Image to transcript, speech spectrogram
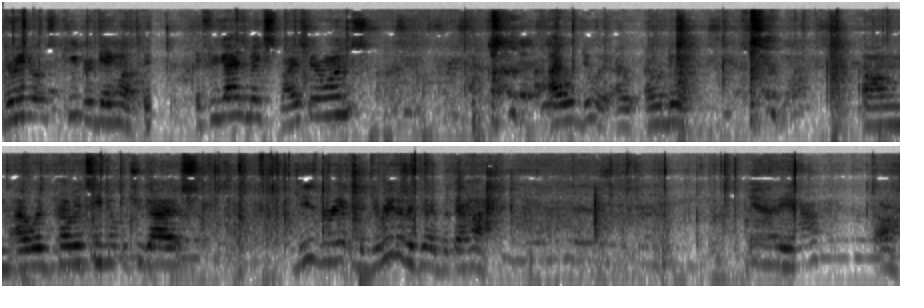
Doritos, keep your game up. If, if you guys make spicier ones, I would do it. I, I would do it. Um, I would probably team up with you guys. These Doritos, the Doritos are good, but they're hot. Yeah, yeah. Oh.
